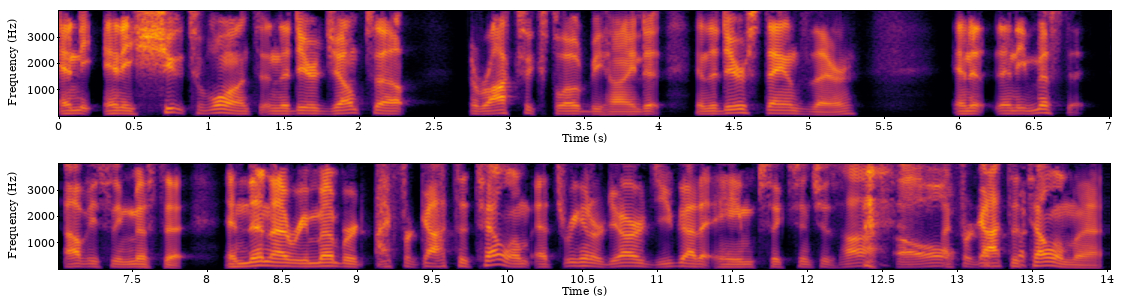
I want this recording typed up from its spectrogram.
And he, and he shoots once, and the deer jumps up. The rocks explode behind it, and the deer stands there, and it and he missed it. Obviously missed it. And then I remembered I forgot to tell him at 300 yards you got to aim six inches high. Oh, I forgot to tell him that.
